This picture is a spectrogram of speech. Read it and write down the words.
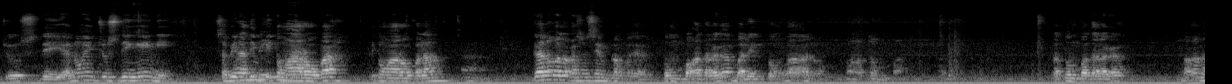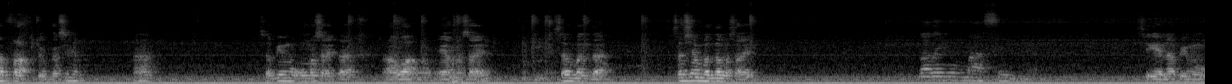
Tuesday. Ano ngayon Tuesday ngayon eh? Sabi natin pitong na. araw pa. Pitong araw pa lang. Ah. Gano'n ka lakas yung semplang mo sir? Tumba ka talaga? Balintong ka? Ano? Mga tumba. Natumba talaga? Baka na-fracture ka sir. Ha? Sabi mo kung masakit ha? Awa ka. Kaya masakit? Saan banda? Saan siyang banda masakit? Parang yung muscle niya. Sige, hanapin mo.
